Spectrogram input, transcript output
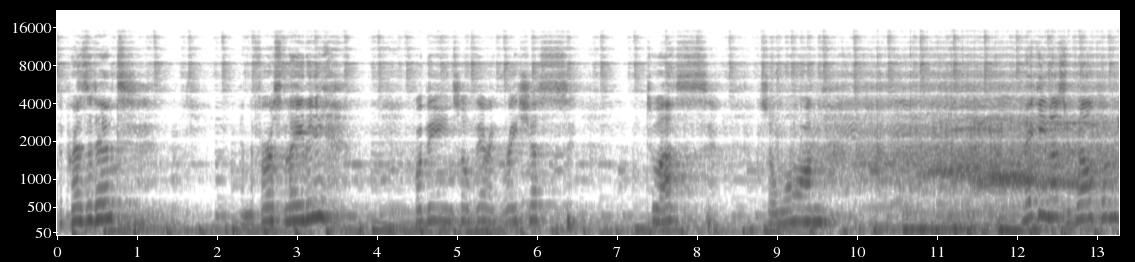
The president and the first lady for being so very gracious to us, so warm, making us welcome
